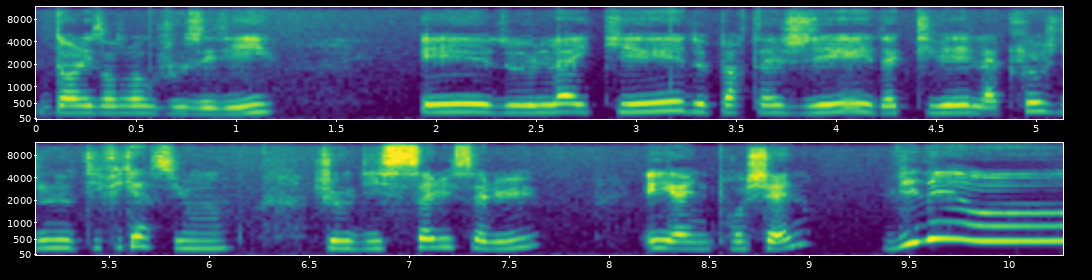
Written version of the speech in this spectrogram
dans les endroits où je vous ai dit. Et de liker, de partager et d'activer la cloche de notification. Je vous dis salut salut et à une prochaine vidéo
